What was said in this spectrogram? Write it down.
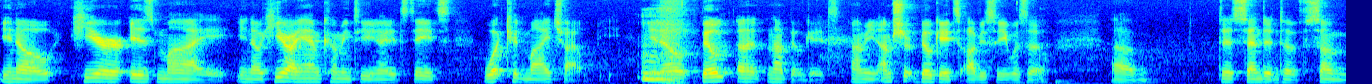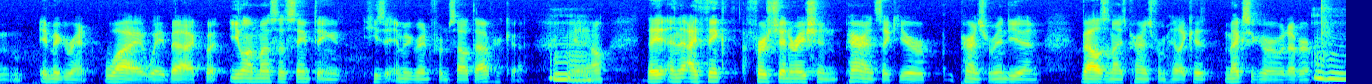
you know here is my you know here i am coming to the united states. What could my child be? You know bill uh, not bill gates. I mean i'm sure bill gates obviously was a um, descendant of some immigrant why way back but elon musk the same thing. He's an immigrant from south africa Mm-hmm. you know? They and i think first generation parents like your parents from india and val's and i's parents from like mexico or whatever Mm-hmm.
